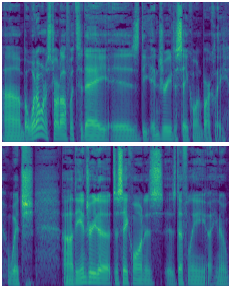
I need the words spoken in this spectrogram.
Um, but what I want to start off with today is the injury to Saquon Barkley, which uh, the injury to, to Saquon is is definitely uh, you know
